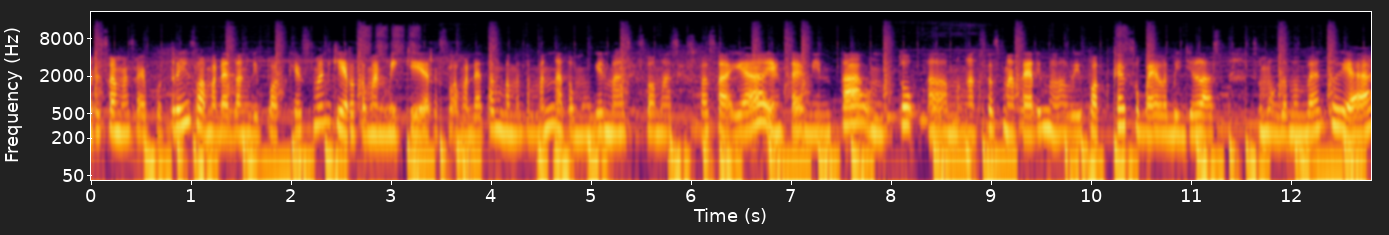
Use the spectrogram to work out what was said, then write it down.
Bersama saya Putri. Selamat datang di podcast Mankir Teman Mikir. Selamat datang teman-teman Atau mungkin mahasiswa-mahasiswa saya Yang saya minta untuk uh, mengakses materi melalui podcast Supaya lebih jelas. Semoga membantu ya.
